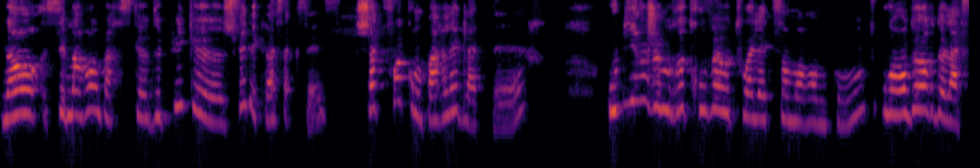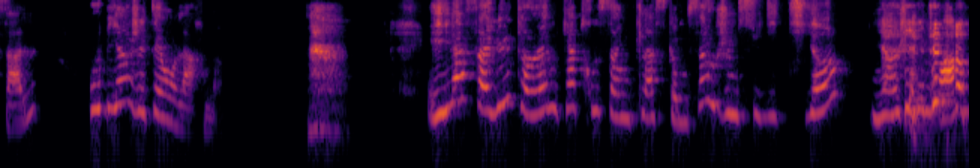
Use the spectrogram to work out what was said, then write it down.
non, c'est marrant parce que depuis que je fais des classes Access, chaque fois qu'on parlait de la Terre, ou bien je me retrouvais aux toilettes sans m'en rendre compte, ou en dehors de la salle, ou bien j'étais en larmes. Et il a fallu quand même quatre ou cinq classes comme ça où je me suis dit, tiens, il y a un schéma.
